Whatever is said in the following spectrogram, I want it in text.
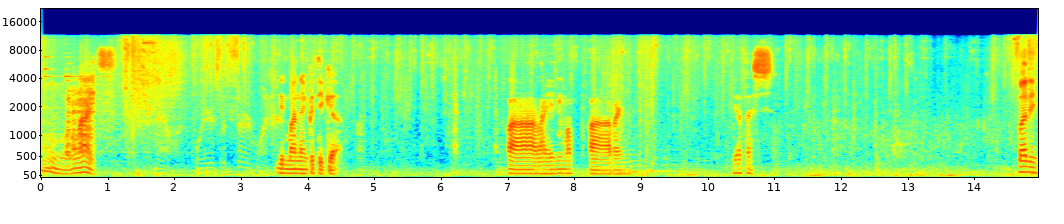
Hmm, nice. Where's the third one? Di mana yang ketiga? Parah ini mah parah ini. Di atas. Mana nih?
